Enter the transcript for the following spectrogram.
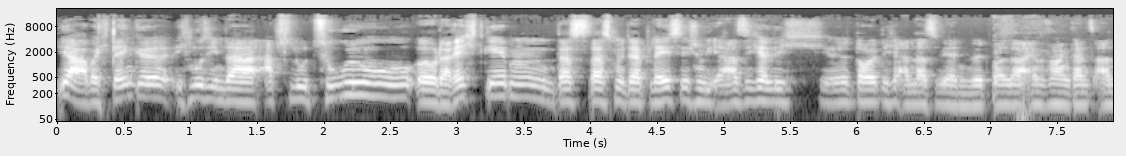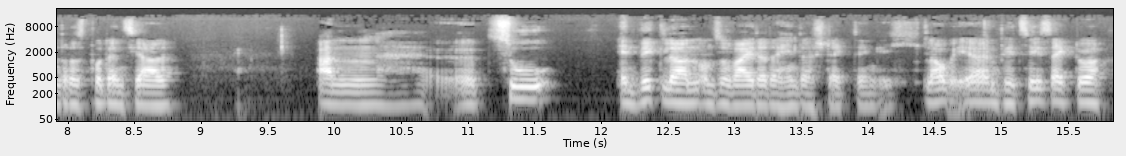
Ja, aber ich denke, ich muss ihm da absolut zu oder recht geben, dass das mit der PlayStation VR sicherlich äh, deutlich anders werden wird, weil da einfach ein ganz anderes Potenzial an äh, zu Entwicklern und so weiter dahinter steckt, denke ich. Ich glaube eher im PC-Sektor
